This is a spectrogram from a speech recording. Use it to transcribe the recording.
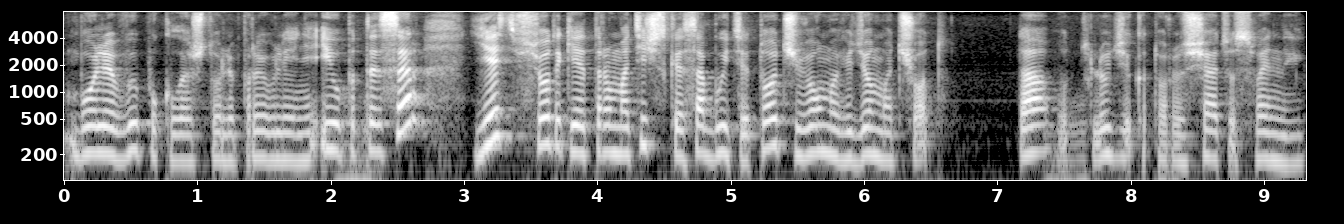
более выпуклое, что ли, проявление. И у ПТСР есть все-таки травматическое событие, то, чего мы ведем отчет да, вот люди, которые возвращаются с войны,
